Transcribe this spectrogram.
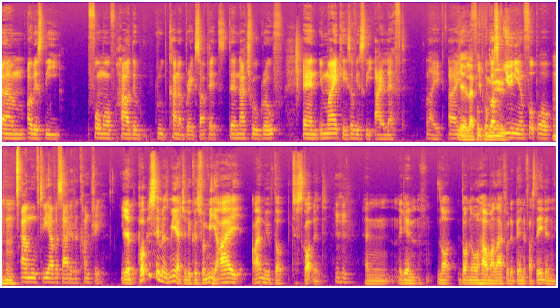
um obviously form of how the group kind of breaks up, it's the natural growth. And in my case, obviously I left. Like I Yeah, like people because move. of uni and football, hmm I moved to the other side of the country. Yeah, probably same as me actually, because for me, I I moved up to Scotland, hmm and again, not don't know how my life would have been if I stayed in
